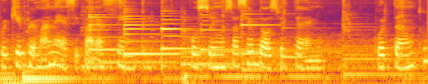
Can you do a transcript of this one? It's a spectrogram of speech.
porque permanece para sempre, possui um sacerdócio eterno. Portanto,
